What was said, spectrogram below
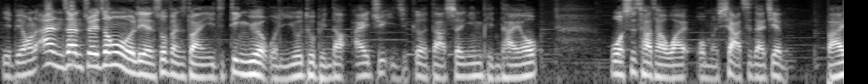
也别忘了按赞、追踪我的脸书粉丝团，以及订阅我的 YouTube 频道、IG 以及各大声音平台哦。我是叉叉 Y，我们下次再见，拜。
